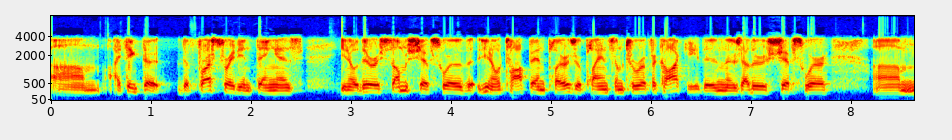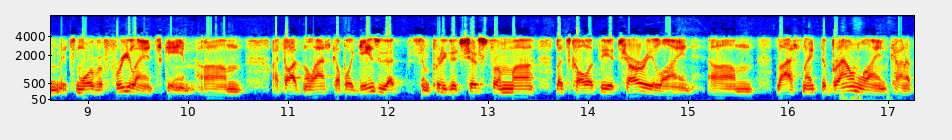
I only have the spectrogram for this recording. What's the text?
um, I think the the frustrating thing is, you know, there are some shifts where the you know top end players are playing some terrific hockey. Then there's other shifts where um, it's more of a freelance game. Um, I thought in the last couple of games we got some pretty good shifts from uh, let's call it the Acciari line. Um, last night the Brown line kind of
